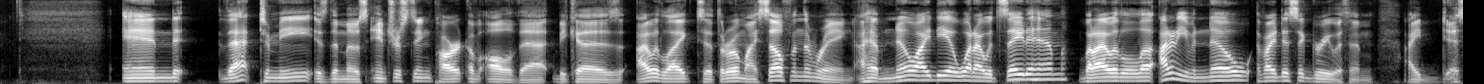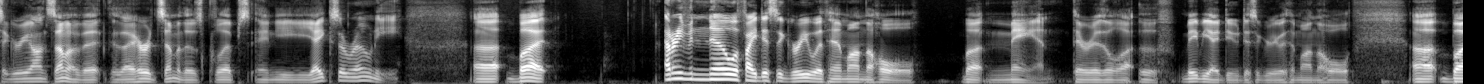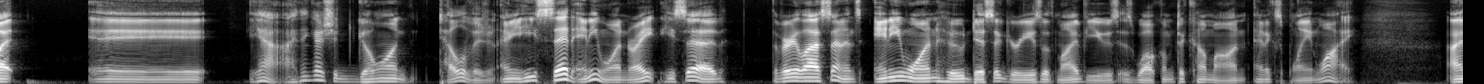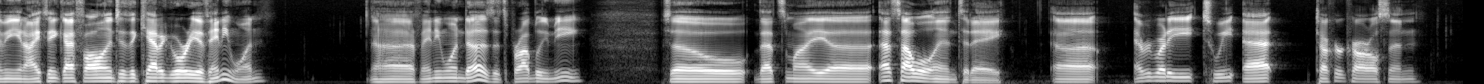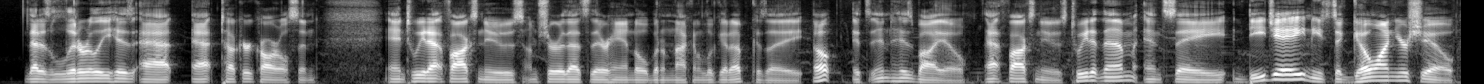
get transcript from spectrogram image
And that to me is the most interesting part of all of that because I would like to throw myself in the ring. I have no idea what I would say to him, but I would lo- I don't even know if I disagree with him. I disagree on some of it because I heard some of those clips and yikes aroni. Uh, but I don't even know if I disagree with him on the whole. But man, there is a lot. Oof, maybe I do disagree with him on the whole. Uh, but. Uh, yeah, I think I should go on television. I mean, he said anyone, right? He said the very last sentence anyone who disagrees with my views is welcome to come on and explain why. I mean, I think I fall into the category of anyone. Uh, if anyone does, it's probably me. So that's my uh, that's how we'll end today. Uh, everybody tweet at Tucker Carlson. That is literally his at at Tucker Carlson. And tweet at Fox News. I'm sure that's their handle, but I'm not going to look it up because I. Oh, it's in his bio. At Fox News. Tweet at them and say, DJ needs to go on your show.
